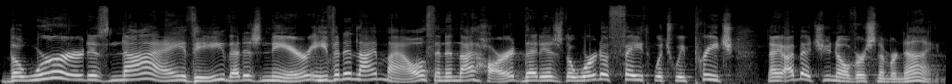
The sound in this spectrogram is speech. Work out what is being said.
The word is nigh thee, that is near, even in thy mouth and in thy heart, that is the word of faith which we preach. Now, I bet you know verse number 9.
